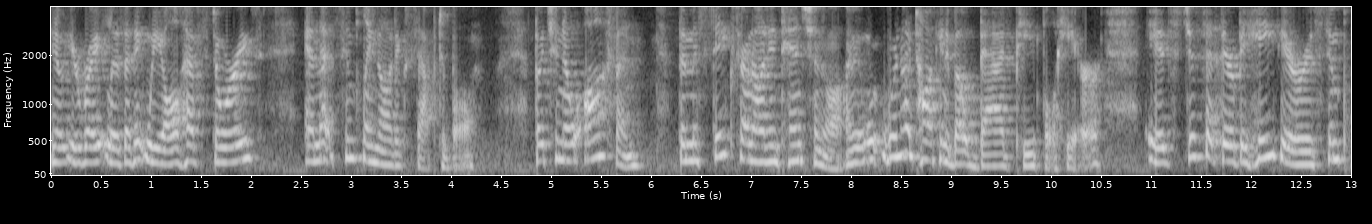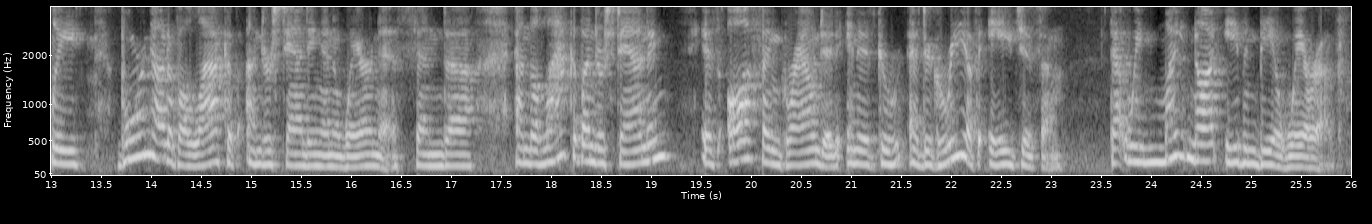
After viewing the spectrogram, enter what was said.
you know, you're right, Liz. I think we all have stories, and that's simply not acceptable. But you know, often the mistakes are not intentional. I mean, we're- not talking about bad people here. It's just that their behavior is simply born out of a lack of understanding and awareness, and uh, and the lack of understanding is often grounded in a, a degree of ageism that we might not even be aware of.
